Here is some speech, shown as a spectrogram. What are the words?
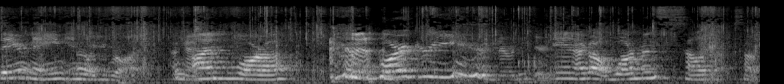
Say your name and what you brought. Okay. I'm Laura. Laura Green. And I got watermelon salad. salad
